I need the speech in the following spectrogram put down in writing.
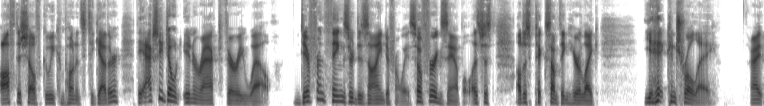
off the shelf GUI components together, they actually don't interact very well. Different things are designed different ways. So for example, let's just I'll just pick something here like you hit control A. Right?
